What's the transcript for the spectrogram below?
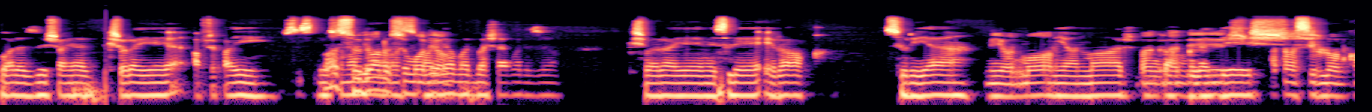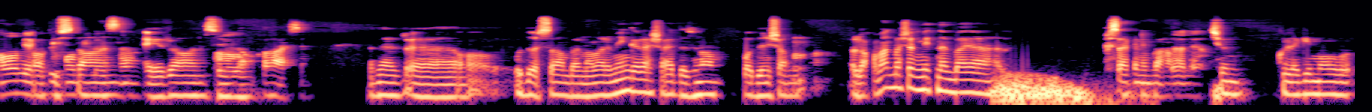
بعد از شاید کشورهای آفریقایی سودان و سومالیا باید باشه بعد از کشورهای مثل عراق سوریه میانمار میانمار بنگلادش حتی سریلانکا هم پاکستان ایران سریلانکا هستن. اگر او دوستان برنامه رو میگره شاید از اونا با دونشان علاقمند باشد می‌تونن باید قصه کنیم با هم. بله. چون کلگی ما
